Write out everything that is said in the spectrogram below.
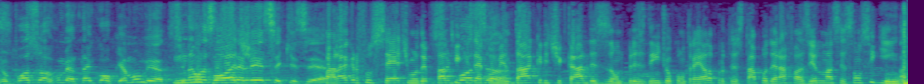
Eu posso argumentar em qualquer momento. Se Não Vossa pode. Excelência quiser. Parágrafo 7 o deputado Se que quiser vossa- comentar, criticar a decisão do presidente ou contra ela protestar poderá fazê-lo na sessão seguinte.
